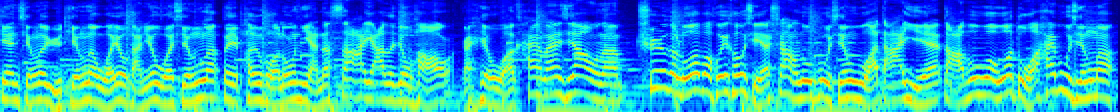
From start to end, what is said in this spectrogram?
天晴了，雨停了，我又感觉我行了，被喷火龙撵的撒丫子就跑。哎呦，我开玩笑呢，吃个萝卜回口血，上路不行，我打野打不过我躲还不行吗？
